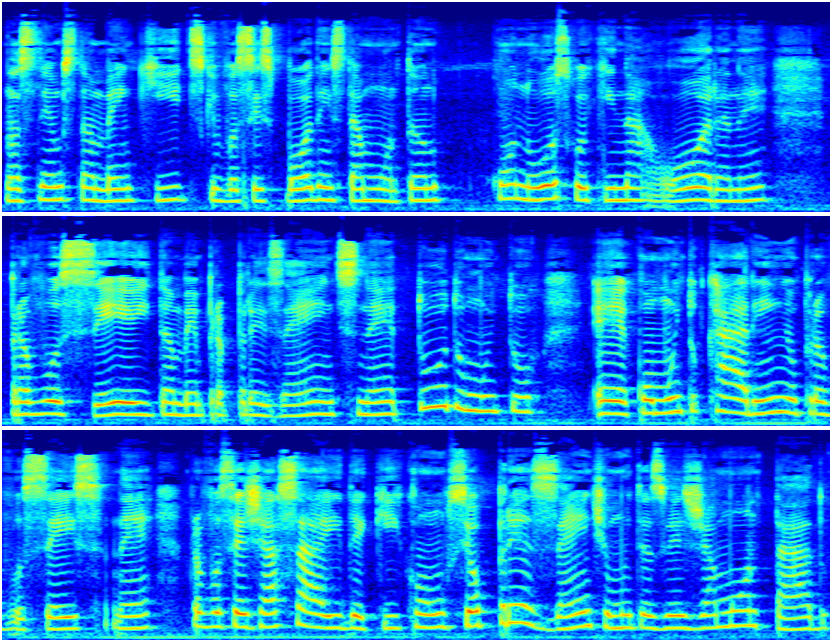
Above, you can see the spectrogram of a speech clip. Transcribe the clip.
Nós temos também kits que vocês podem estar montando conosco aqui na hora, né? Para você e também para presentes, né? Tudo muito é, com muito carinho para vocês, né? Para você já sair daqui com o seu presente, muitas vezes já montado,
